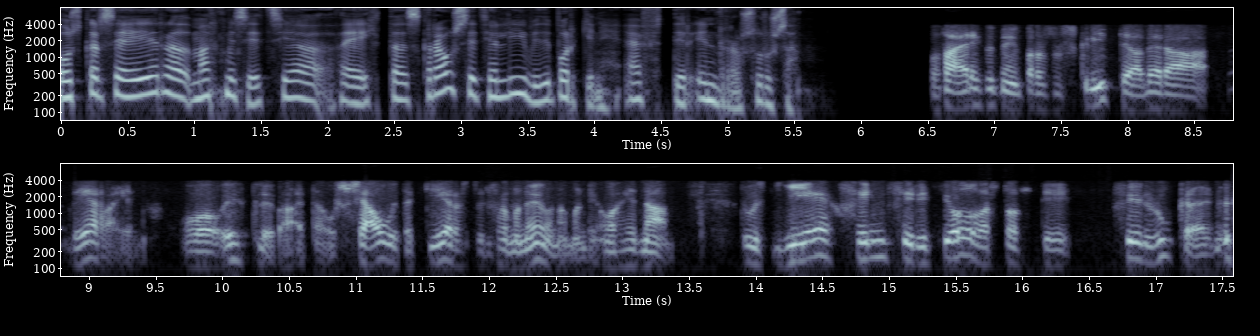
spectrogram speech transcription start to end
Óskar segir að markmið sitt sé að það eitt að skrásetja lífið í borginni eftir innrás rúsa. Og það er einhvern veginn bara svo skrítið að vera vera hérna og upplifa þetta og sjá þetta gerast fyrir fram að nögunamanni og hérna veist, ég finn fyrir þjóðarstolti fyrir Úgrænu,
